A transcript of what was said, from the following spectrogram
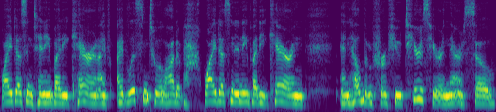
why doesn't anybody care? And I've I've listened to a lot of why doesn't anybody care and and held them for a few tears here and there. So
